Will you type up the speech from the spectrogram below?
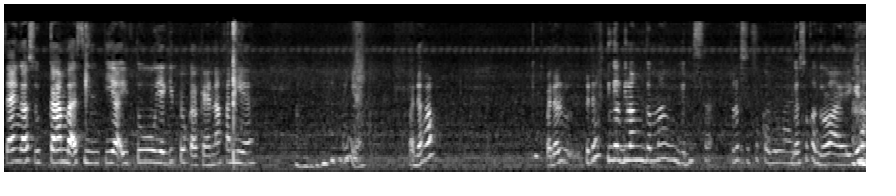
saya nggak suka mbak Cynthia itu ya gitu gak keenakan dia. Iya. Padahal padahal padahal tinggal bilang gak mau gak bisa. Terus suka gelai. nggak suka gelai gitu.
